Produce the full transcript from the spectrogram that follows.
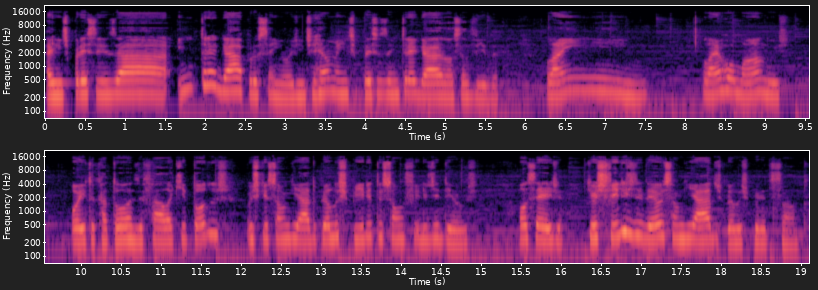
A gente precisa entregar para o Senhor, a gente realmente precisa entregar a nossa vida. Lá em, lá em Romanos 8,14 fala que todos os que são guiados pelo Espírito são filhos de Deus. Ou seja, que os filhos de Deus são guiados pelo Espírito Santo.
